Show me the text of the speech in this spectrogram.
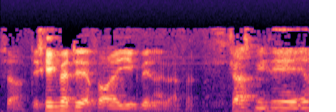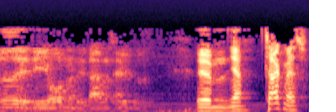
Så det skal ikke være derfor, at I ikke vinder i hvert fald. Trust me, det, jeg ved, at det er i orden, når det er dig, der skal ja. Øhm, ja, tak Mads.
